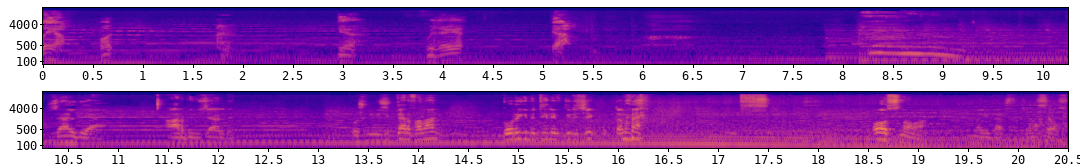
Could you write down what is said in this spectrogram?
Leo, What? Yeah. We there yet? yeah. Hmm. Güzeldi ya. Harbi güzeldi. Hoş müzikler falan boru gibi telif girecek muhtemelen. olsun ama. Buna gidersin. Canı sağ olsun.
